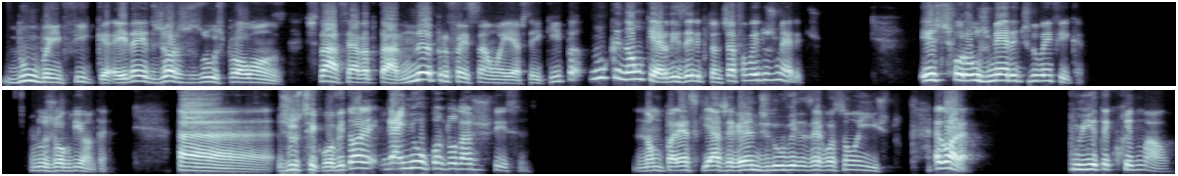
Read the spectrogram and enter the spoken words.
do Benfica, a ideia de Jorge Jesus para o 11, está a se adaptar na perfeição a esta equipa, o que não quer dizer, e portanto já falei dos méritos. Estes foram os méritos do Benfica no jogo de ontem. Uh, justificou a vitória, ganhou com toda a justiça. Não me parece que haja grandes dúvidas em relação a isto. Agora, podia ter corrido mal.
